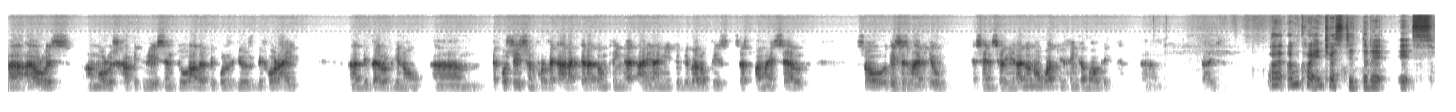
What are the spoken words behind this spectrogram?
Uh, I always, I'm always happy to listen to other people's views before I uh, develop, you know, um, a position for the character. I don't think I, I need to develop this just by myself. So this is my view, essentially. I don't know what you think about it, um, guys. I'm quite interested that it it's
